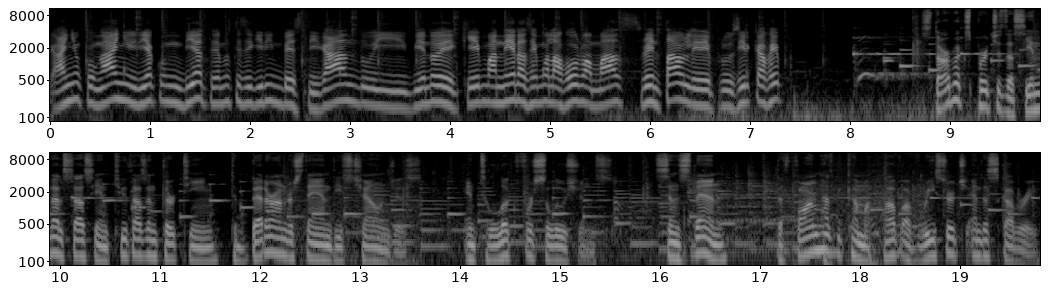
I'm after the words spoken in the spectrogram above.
Año con año y día con día tenemos que seguir investigando y viendo de qué manera hacemos la forma más rentable de producir café. Starbucks purchased Hacienda Alsacia in 2013 to better understand these challenges and to look for solutions. Since then, the farm has become a hub of research and discovery.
